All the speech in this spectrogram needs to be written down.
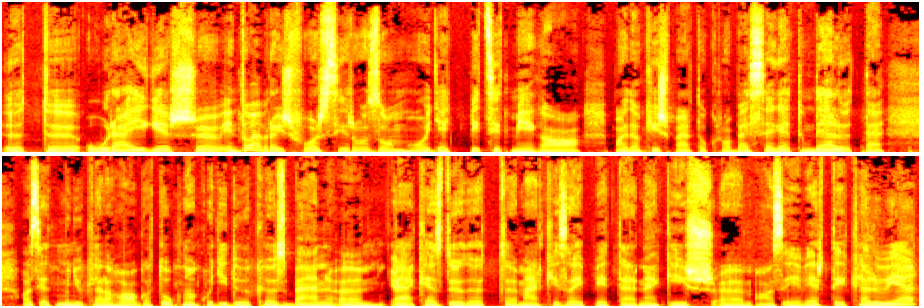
5 óráig, és én továbbra is forszírozom, hogy egy picit még a, majd a kispártokról beszélgetünk, de előtte azért mondjuk el a hallgatóknak, hogy időközben elkezdődött Márkizai Péternek is az évértékelője,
